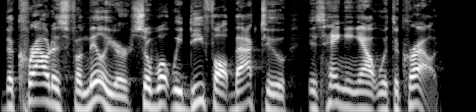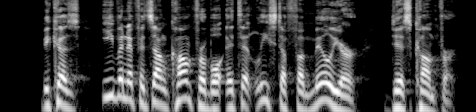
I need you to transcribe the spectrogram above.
the crowd is familiar, so what we default back to is hanging out with the crowd because even if it's uncomfortable, it's at least a familiar discomfort.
